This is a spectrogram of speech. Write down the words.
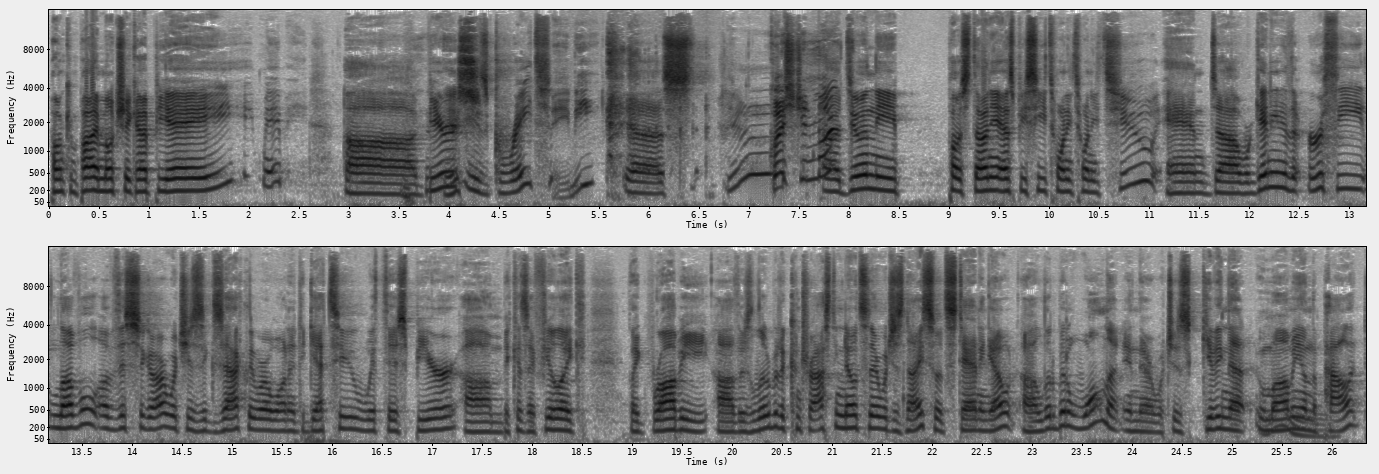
Pumpkin pie milkshake IPA, maybe. Uh, beer Ish. is great. Maybe? Yes. yeah. Question Uh, mark? doing the Powstanie SBC 2022, and uh, we're getting to the earthy level of this cigar, which is exactly where I wanted to get to with this beer, um, because I feel like, like Robby, uh, there's a little bit of contrasting notes there, which is nice, so it's standing out. a little bit of walnut in there, which is giving that umami on the palate,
